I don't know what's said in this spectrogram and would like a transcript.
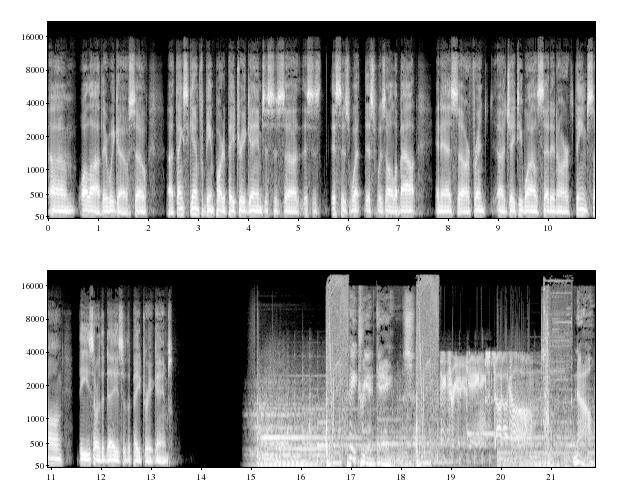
um, voila, there we go. So, uh, thanks again for being part of Patriot Games. This is uh, this is this is what this was all about. And as our friend uh, JT Wild said in our theme song, these are the days of the Patriot Games. Patriot Games. PatriotGames.com. Now,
